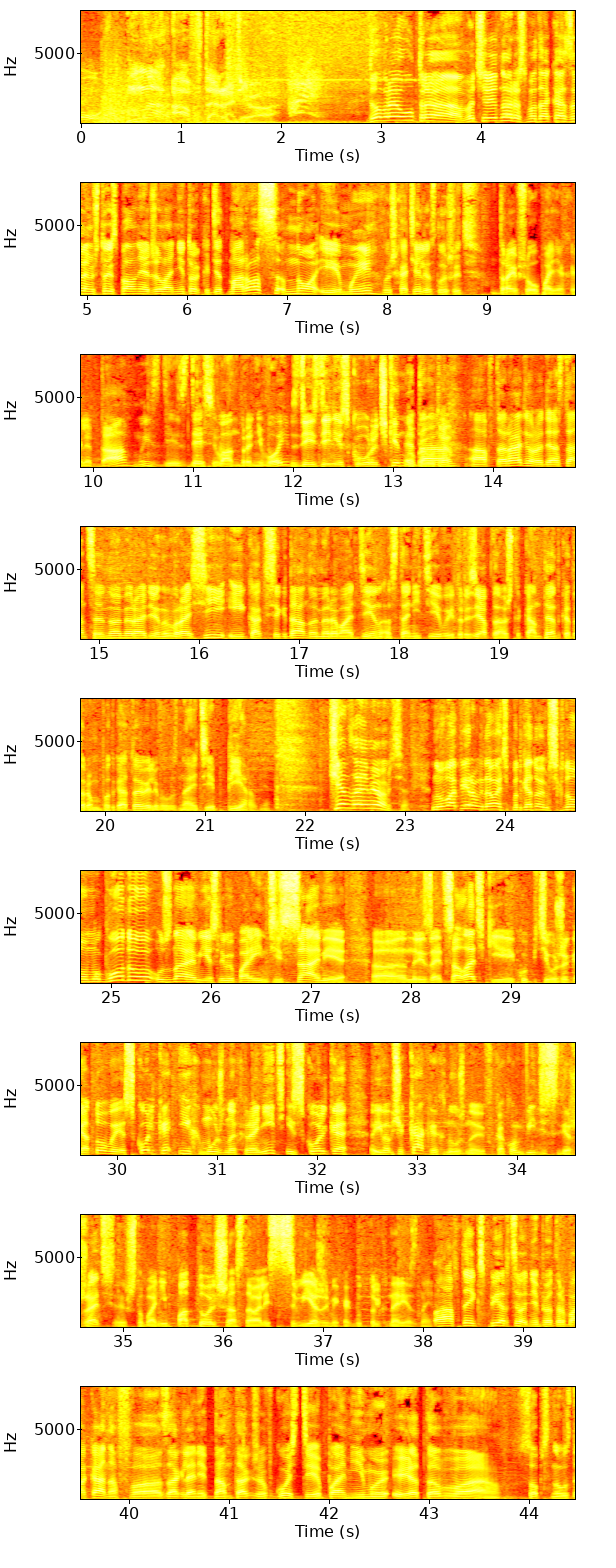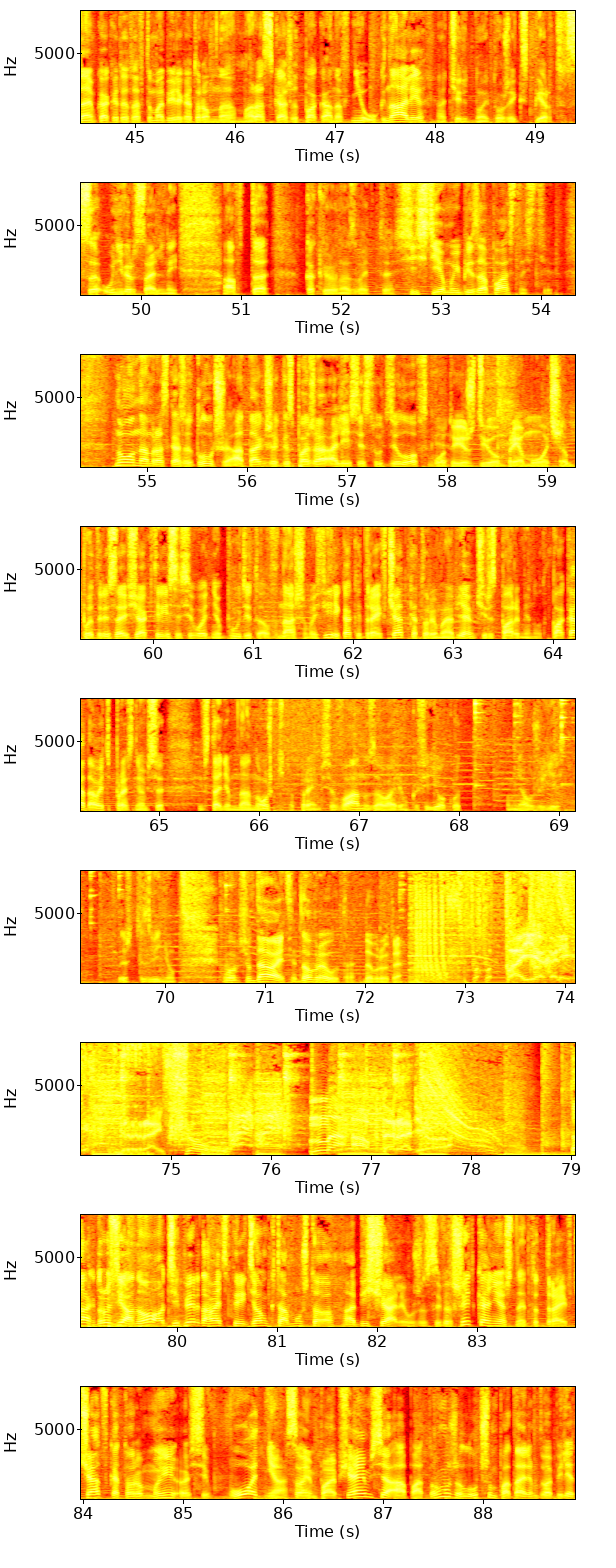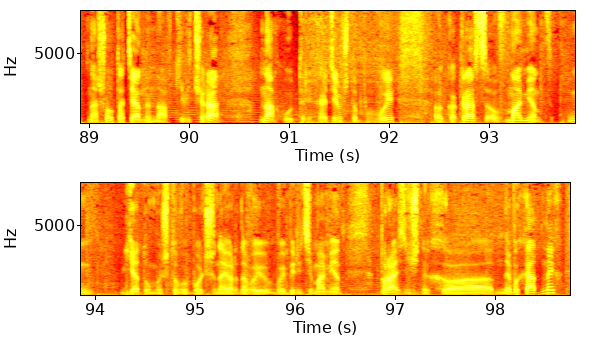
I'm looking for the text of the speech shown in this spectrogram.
драйв-шоу на Авторадио. Доброе утро! В очередной раз мы доказываем, что исполняет желание не только Дед Мороз, но и мы. Вы же хотели услышать драйв-шоу «Поехали». Да, мы здесь. Здесь Иван Броневой. Здесь Денис Курочкин. Доброе Это утро. авторадио, радиостанция номер один в России. И, как всегда, номером один станете и вы, друзья, потому что контент, который мы подготовили, вы узнаете первыми. Чем займемся? Ну, во-первых, давайте подготовимся к Новому году. Узнаем, если вы поленитесь сами э, нарезать салатики и купите уже готовые, сколько их можно хранить и сколько, и вообще как их нужно, в каком виде содержать, чтобы они подольше оставались свежими, как будто только нарезанные. Автоэксперт сегодня Петр Баканов э, заглянет нам также в гости. Помимо этого, собственно, узнаем, как этот автомобиль, о котором нам расскажет Баканов, не угнали. Очередной тоже эксперт с универсальной авто... Как ее назвать-то? Системой безопасности. Ну, он нам расскажет лучше, а также госпожа Олеся Судзиловская. Вот и ждем прям очень. Потрясающая актриса сегодня будет в нашем эфире, как и драйв-чат, который мы объявим через пару минут. Пока давайте проснемся и встанем на ножки, отправимся в ванну, заварим кофеек. Вот у меня уже есть. Слышите, звеню. В общем, давайте. Доброе утро. Доброе утро. Поехали! Драйв-шоу на Авторадио. Так, друзья, ну теперь давайте перейдем к тому, что обещали уже совершить, конечно. Это драйв-чат, в котором мы сегодня с вами пообщаемся, а потом уже лучшим подарим два билета на шоу Татьяны Навки «Вечера на хуторе». Хотим, чтобы вы э, как раз в момент, я думаю, что вы больше, наверное, вы выберете момент праздничных э, выходных,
